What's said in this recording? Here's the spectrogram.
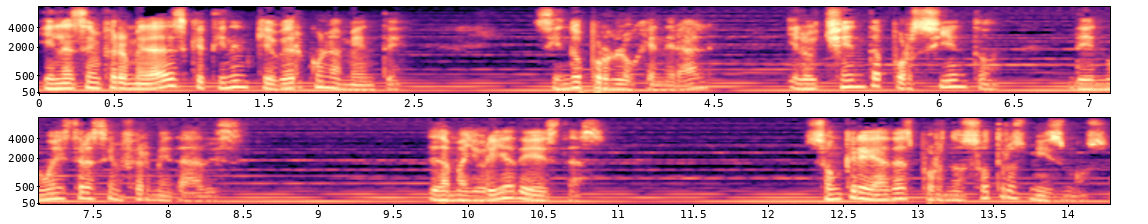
en las enfermedades que tienen que ver con la mente siendo por lo general el 80% de nuestras enfermedades. La mayoría de estas son creadas por nosotros mismos.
